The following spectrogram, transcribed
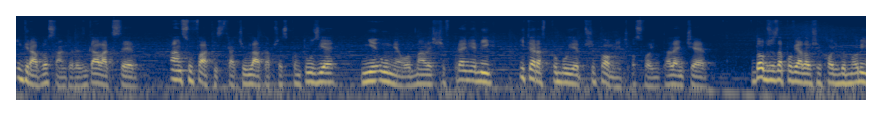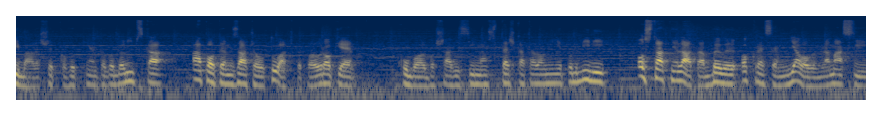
i gra w Los Angeles Galaxy. Ansu Fati stracił lata przez kontuzję, nie umiał odnaleźć się w Premier League i teraz próbuje przypomnieć o swoim talencie. Dobrze zapowiadał się choćby Moriba, ale szybko wypchnięto go do Lipska, a potem zaczął tułaczkę po Europie. Kubo albo Xavi Simons też Katalonii nie podbili. Ostatnie lata były okresem jałowym La Masii.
